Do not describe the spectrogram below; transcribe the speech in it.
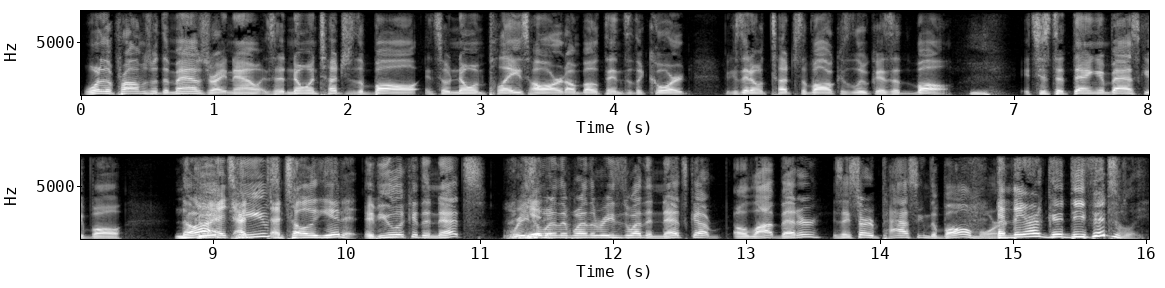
One of the problems with the Mavs right now is that no one touches the ball, and so no one plays hard on both ends of the court because they don't touch the ball because Luka has the ball. It's just a thing in basketball. No, I, I, teams- I totally get it. If you look at the Nets, reason one of, the, one of the reasons why the Nets got a lot better is they started passing the ball more. And they are good defensively.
